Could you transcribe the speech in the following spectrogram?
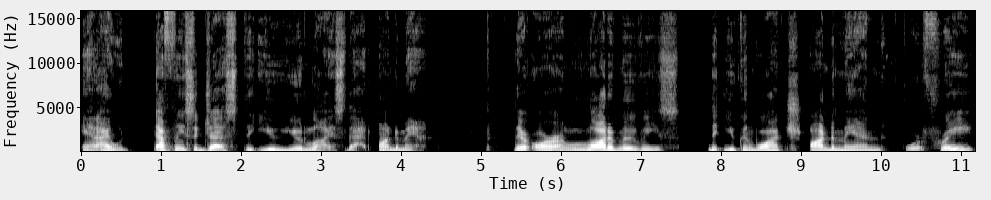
And I would definitely suggest that you utilize that on demand. There are a lot of movies that you can watch on demand for free.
